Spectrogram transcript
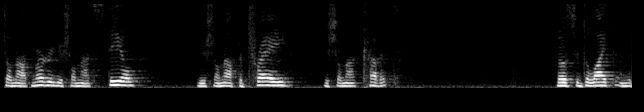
shall not murder. You shall not steal. You shall not betray. You shall not covet. Those who delight in the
